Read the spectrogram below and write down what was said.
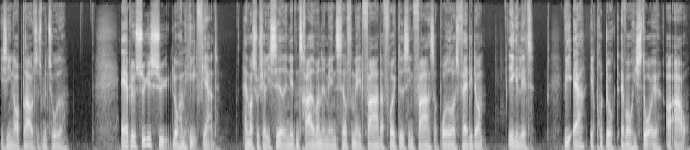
i sine opdragelsesmetoder. At jeg blev psykisk syg, lå ham helt fjernt. Han var socialiseret i 1930'erne med en self-made far, der frygtede sin fars og brødres fattigdom. Ikke let. Vi er et produkt af vores historie og arv.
